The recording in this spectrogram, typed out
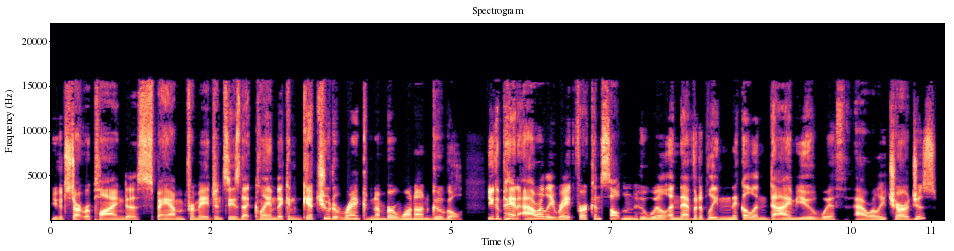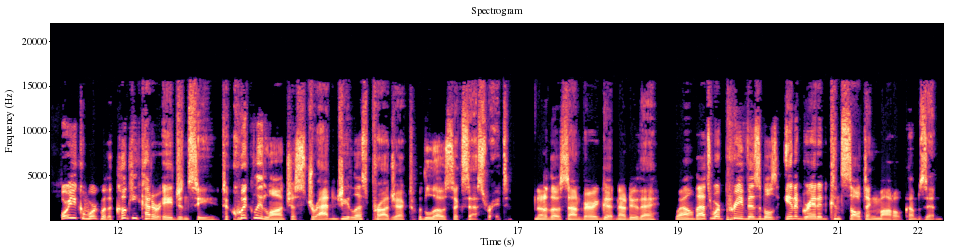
You could start replying to spam from agencies that claim they can get you to rank number one on Google. You can pay an hourly rate for a consultant who will inevitably nickel and dime you with hourly charges. Or you can work with a cookie cutter agency to quickly launch a strategy less project with low success rate. None of those sound very good, now do they? Well, that's where Previsible's integrated consulting model comes in.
